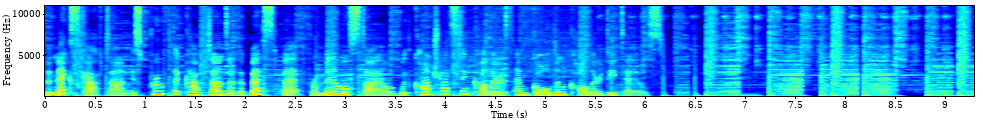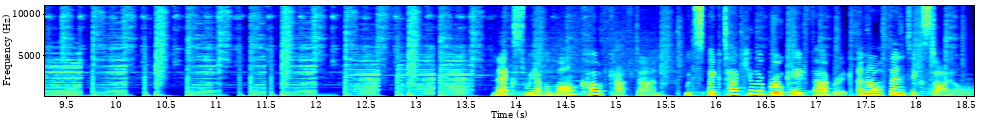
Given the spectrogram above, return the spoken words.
The next kaftan is proof that kaftans are the best bet for minimal style with contrasting colors and golden collar details. Next, we have a long coat kaftan with spectacular brocade fabric and an authentic style.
